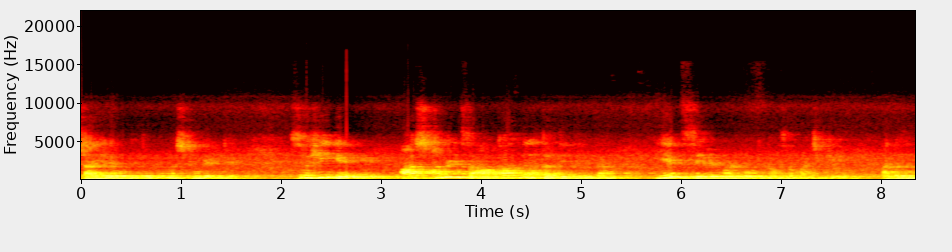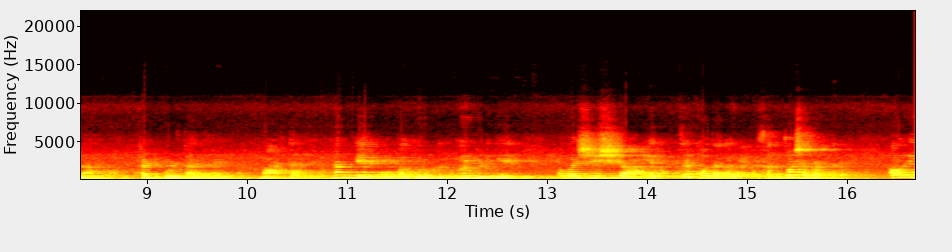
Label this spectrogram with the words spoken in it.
ಶಾಲೆಯಲ್ಲಿ ಓದಿದ್ದು ನಮ್ಮ ಸ್ಟೂಡೆಂಟ್ಗೆ ಸೊ ಹೀಗೆ ಆ ಸ್ಟೂಡೆಂಟ್ಸ್ ಆ ಕಾಲದಲ್ಲಿ ಕಲ್ತಿದ್ದರಿಂದ ಏನು ಸೇವೆ ಮಾಡ್ಬೋದು ನಾವು ಸಮಾಜಕ್ಕೆ ಅನ್ನೋದನ್ನು ಕಂಡುಕೊಳ್ತಾ ಇದ್ದಾರೆ, ಮಾಡ್ತಾ ಇದ್ದಾರೆ. ನಮಗೆ ಒಬ್ಬ ಗುರು, ಗುರುಗಳಿಗೆ, ಒಬ್ಬ ಶಿಷ್ಯ ಎತ್ತರಕ್ಕೆ ಹೋದಾಗ ಸಂತೋಷ ಪಡ್ತಾರೆ. ಅವ್ರಿಗೆ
